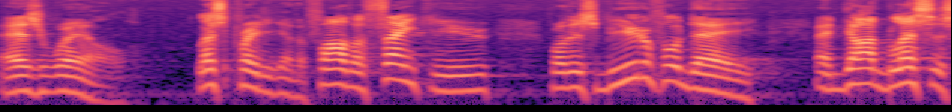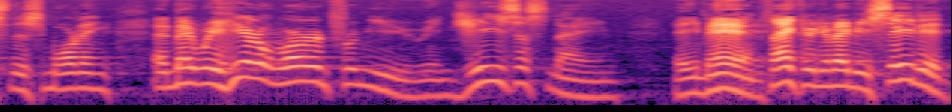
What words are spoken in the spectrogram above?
as well. Let's pray together. Father, thank you for this beautiful day. And God bless us this morning. And may we hear a word from you. In Jesus' name, amen. Thank you. You may be seated.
